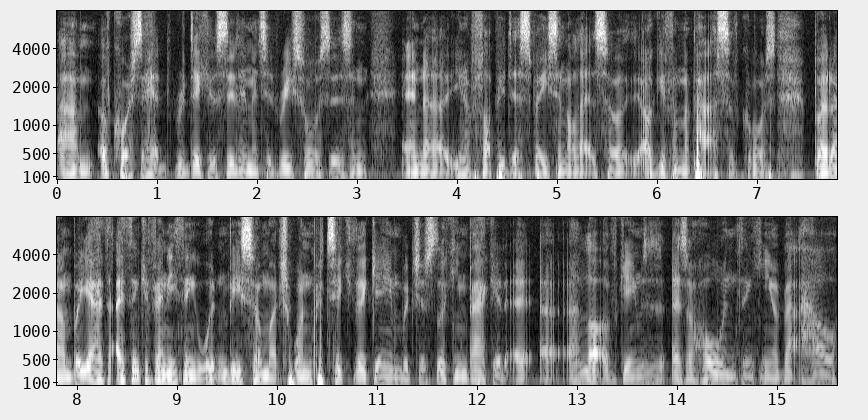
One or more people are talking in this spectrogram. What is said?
um, of course they had ridiculously limited resources and and uh, you know floppy disk space and all that so I'll give them a pass of course but um but yeah I, th- I think if anything it wouldn't be so much one particular game but just looking back at a, a lot of games as, as a whole and thinking about how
